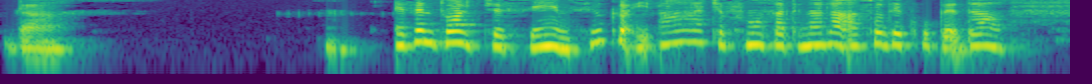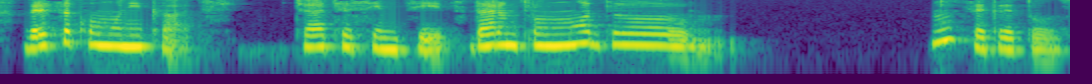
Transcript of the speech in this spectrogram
Da. Eventual ce simt, simt că, a, ce frumos a la asul de cupe, da, vreți să comunicați ceea ce simțiți, dar într-un mod uh, nu secretos,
